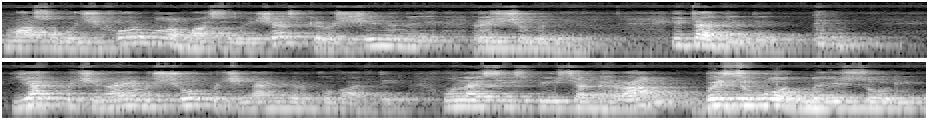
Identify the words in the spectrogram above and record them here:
масова чи формула масової частки розчиненої речовини. І так, діти, як починаємо, що починаємо міркувати? У нас є 50 грам безводної солі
